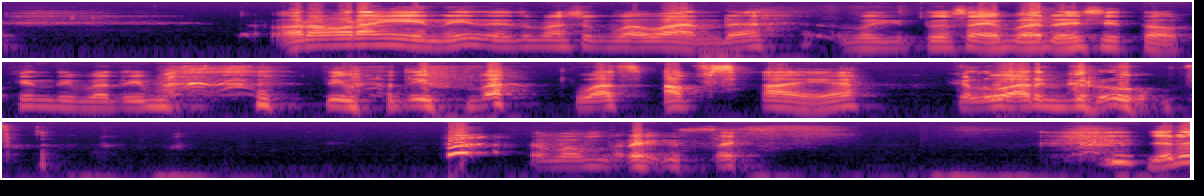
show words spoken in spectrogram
Orang-orang ini itu masuk Mbak Wanda Begitu saya badai sitokin Tiba-tiba Tiba-tiba WhatsApp saya Keluar grup Sama brengsek Jadi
